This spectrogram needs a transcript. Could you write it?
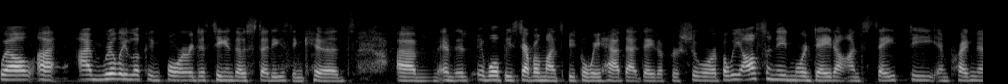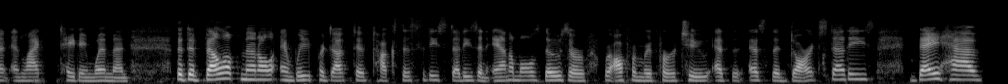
Well, uh, I'm really looking forward to seeing those studies in kids. Um, and it, it, will be several months before we have that data for sure. But we also need more data on safety in pregnant and lactating women. The developmental and reproductive toxicity studies in animals, those are we're often referred to as the, as the DART studies. They have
